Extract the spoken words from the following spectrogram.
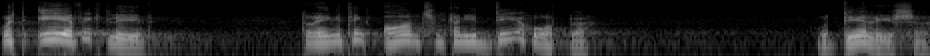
Og et evig liv. Det er ingenting annet som kan gi det håpet og det lyset.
